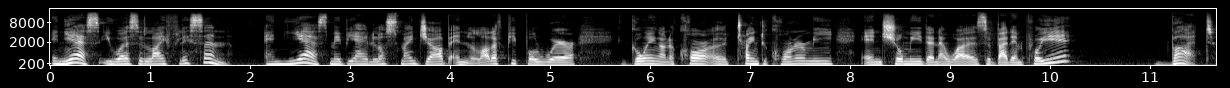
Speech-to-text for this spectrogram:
And yes, it was a life lesson. And yes, maybe I lost my job, and a lot of people were going on a cor- uh, trying to corner me and show me that I was a bad employee. But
